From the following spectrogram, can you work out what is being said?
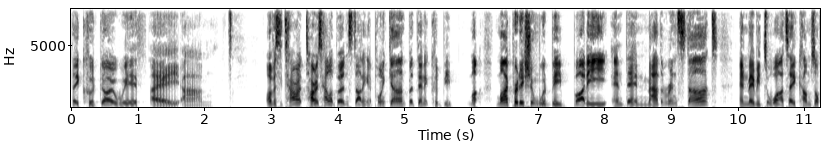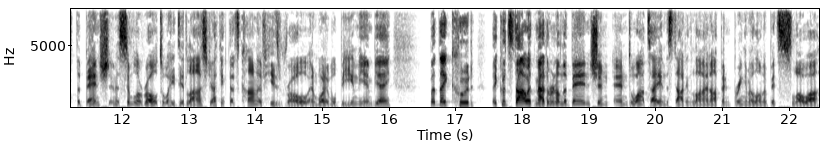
They could go with a um, obviously Tyrese Halliburton starting at point guard, but then it could be my, my prediction would be Buddy and then Mathurin start, and maybe Duarte comes off the bench in a similar role to what he did last year. I think that's kind of his role and what it will be in the NBA. But they could they could start with Mathurin on the bench and, and Duarte in the starting lineup and bring him along a bit slower.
